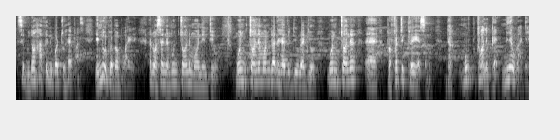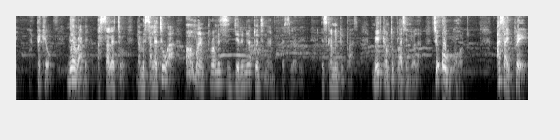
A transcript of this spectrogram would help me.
Say, we don't have anybody to help us. You know, baby boy. And was saying, Moon Johnny morning deal. Moon Johnny, Moon Johnny Heaven Dew Radio. Moon Johnny uh, prophetic prayers. That move Johnny play. Me. Pick you. Me ready. My salato. Now, my salato are all my promises in Jeremiah 29, verse 11 is coming to pass. May it come to pass in your life. Say, Oh God, as I pray,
